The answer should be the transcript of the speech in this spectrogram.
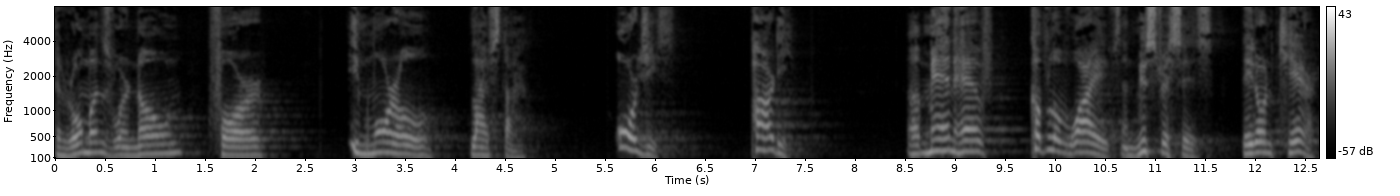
the Romans were known for immoral lifestyle, orgies, party. Uh, men have a couple of wives and mistresses. They don't care,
